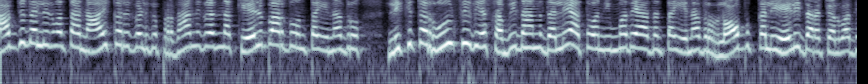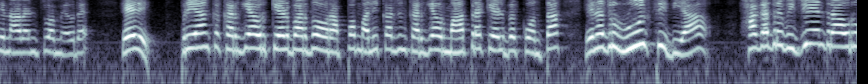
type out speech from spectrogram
ರಾಜ್ಯದಲ್ಲಿರುವಂತಹ ನಾಯಕರುಗಳಿಗೆ ಪ್ರಧಾನಿಗಳನ್ನ ಕೇಳಬಾರ್ದು ಅಂತ ಏನಾದ್ರೂ ಲಿಖಿತ ರೂಲ್ಸ್ ಇದೆಯಾ ಸಂವಿಧಾನದಲ್ಲಿ ಅಥವಾ ನಿಮ್ಮದೇ ಆದಂತಹ ಏನಾದ್ರೂ ಲಾ ಬುಕ್ ಅಲ್ಲಿ ಹೇಳಿದಾರ ಚಲವಾದಿ ನಾರಾಯಣ ಸ್ವಾಮಿ ಅವರೇ? ಹೇಳಿ. ಪ್ರಿಯಾಂಕ ಖರ್ಗೆ ಅವ್ರು ಕೇಳಬಾರ್ದು, ಅವ್ರ ಅಪ್ಪ ಮಲ್ಲಿಕಾರ್ಜುನ್ ಖರ್ಗೆ ಅವ್ರು ಮಾತ್ರ ಕೇಳಬೇಕು ಅಂತ ಏನಾದ್ರೂ ರೂಲ್ಸ್ ಇದೆಯಾ? ಹಾಗಾದ್ರೆ ವಿಜಯೇಂದ್ರ ಅವರು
